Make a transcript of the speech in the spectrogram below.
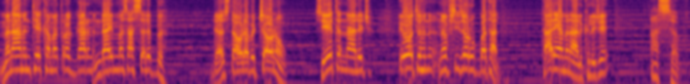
ምናምንቴ ከመጥረግ ጋር እንዳይመሳሰልብህ። ደስታው ለብቻው ነው። ሴትና ልጅ ሕይወትህን ነፍስ ይዘሩበታል። ታዲያ ምን አልክ ልጄ? አሰብኩ።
